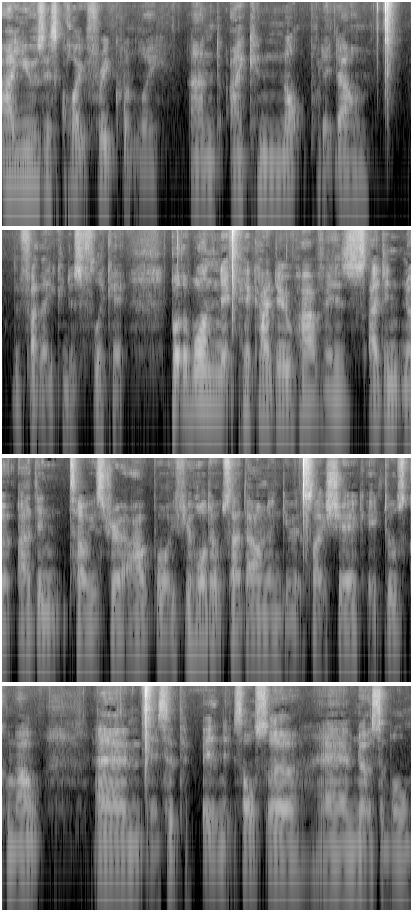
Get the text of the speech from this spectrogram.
I use this quite frequently, and I cannot put it down. The fact that you can just flick it. But the one nitpick I do have is I didn't know I didn't tell you straight out, but if you hold it upside down and give it a slight shake, it does come out. Um, it's a and it's also um, noticeable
